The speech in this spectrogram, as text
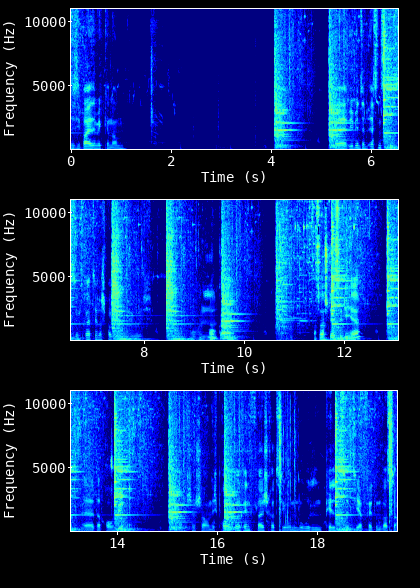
die sie beide mitgenommen. Äh, übrigens in Essenskurs sind drei Teller Spaghetti für euch. Oh, geil. Was, was stellst du dir her? Äh, da brauche ich. Kann ich schauen. Ich brauche Rindfleischrationen, Nudeln, Pilze, Tierfett und Wasser.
